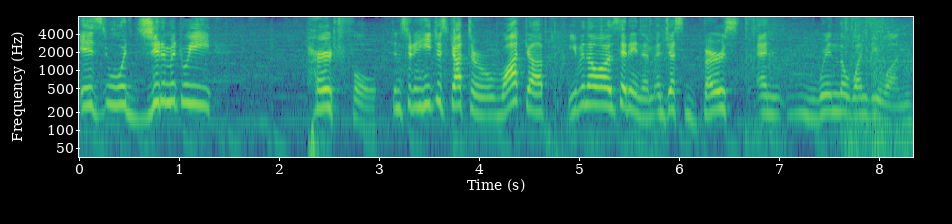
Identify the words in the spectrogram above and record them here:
is legitimately hurtful. Considering he just got to walk up, even though I was hitting him, and just burst and win the 1v1.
